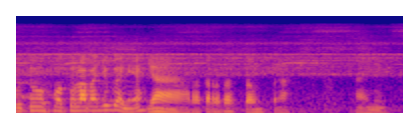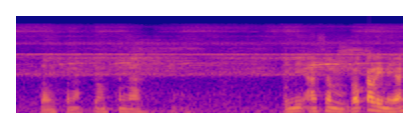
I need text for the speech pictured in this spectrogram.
butuh waktu lama juga nih ya. ya rata-rata setahun setengah nah ini setahun setengah Setahun setengah. Ini asam lokal ini ya.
